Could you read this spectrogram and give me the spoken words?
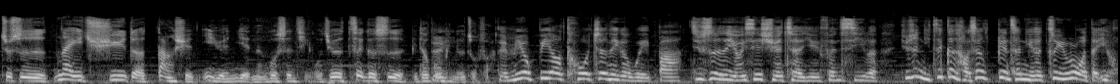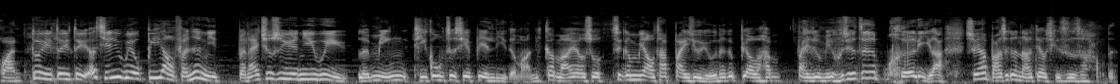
就是那一区的当选议员也能够申请。我觉得这个是比较公平的做法。对，没有必要拖着那个尾巴。就是有一些学者也分析了，就是你这个好像变成你的最弱的一环。对对对，而且又没有必要，反正你本来就是愿意为人民提供这些便利的嘛，你干嘛要说这个庙他拜就有，那个庙他拜就没有？我觉得这个不合理啦，所以要把这个拿掉其实是好的。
